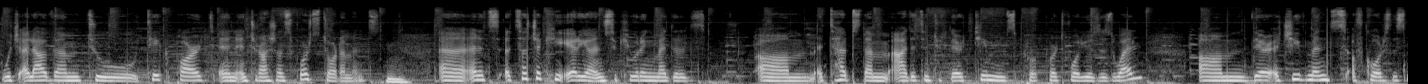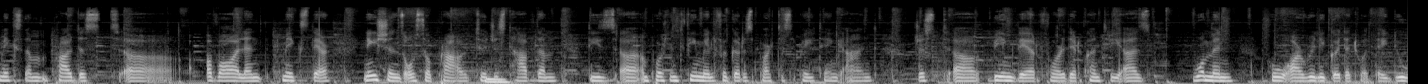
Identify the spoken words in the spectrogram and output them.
which allow them to take part in international sports tournaments. Uh, and it's it's such a key area in securing medals. Um, it helps them add it into their teams' portfolios as well. Um, their achievements, of course, this makes them proudest uh, of all and makes their nations also proud to just have them, these uh, important female figures participating and just uh, being there for their country as women who are really good at what they do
